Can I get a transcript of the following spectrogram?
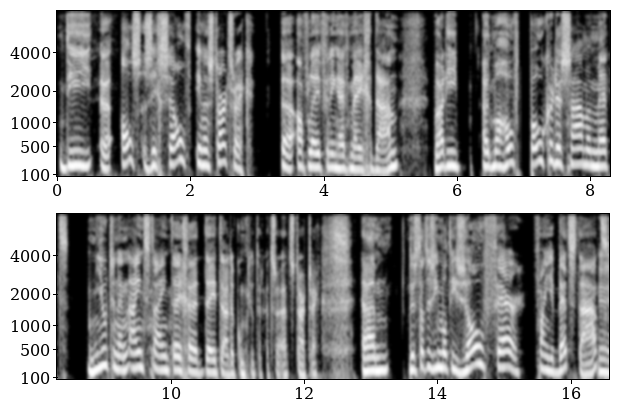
die eh, als zichzelf in een Star Trek eh, aflevering heeft meegedaan. Waar hij uit mijn hoofd pokerde samen met Newton en Einstein tegen Data, de computer uit, uit Star Trek. Ehm, dus dat is iemand die zo ver van je bed staat.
